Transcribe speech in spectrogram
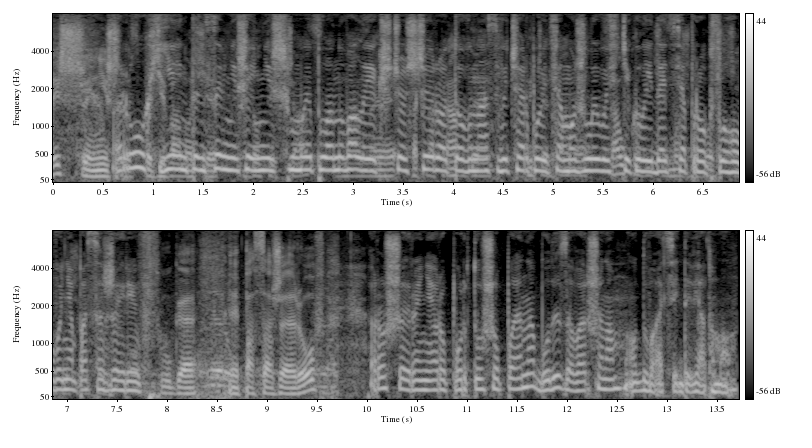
вищий, ніж Рух є інтенсивніший ніж ми планували. Якщо щиро, то в нас вичерпуються можливості, коли йдеться про обслуговування пасажирів. пасажирів. obsługę e. Розширення аеропорту Шопена буде завершено у 29-му.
